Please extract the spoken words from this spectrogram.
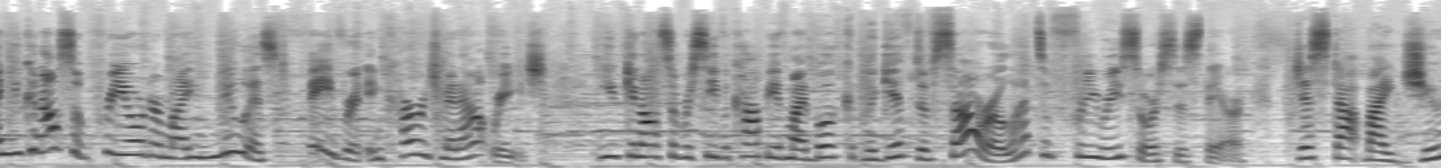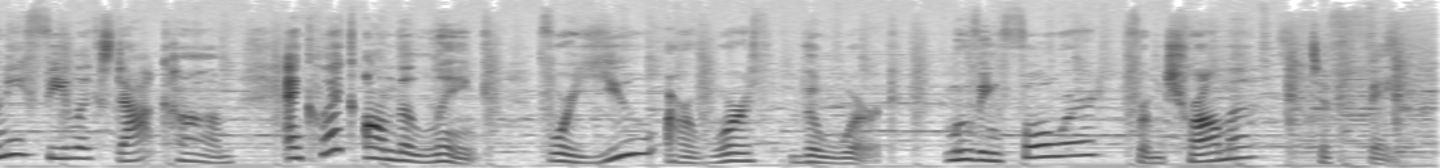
And you can also pre order my newest favorite encouragement outreach. You can also receive a copy of my book, The Gift of Sorrow. Lots of free resources there. Just stop by juniefelix.com and click on the link for You Are Worth the Work, moving forward from trauma to faith.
